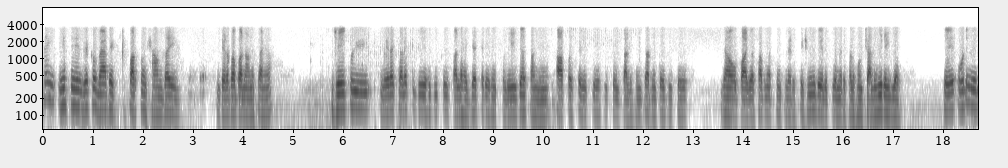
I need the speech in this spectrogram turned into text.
ਨਹੀਂ ਇਹ ਤੇ ਵੇਖੋ ਮੈਂ ਤੇ ਪਰਸੋਂ ਸ਼ਾਮ ਦਾ ਹੀ ਡੇਰਾ ਬਾਬਾ ਨਾਨਕ ਆਇਆ ਜੇ ਕੋਈ ਮੇਰਾ ਖਿਆਲ ਹੈ ਕਿ ਜੇ ਇਹੋ ਜਿਹੀ ਕੋਈ ਗੱਲ ਹੈਗੀ ਹੈ ਜਿਹੜੇ ਅਸੀਂ ਕੁਲੀਗ ਆ ਸਾਨੂੰ ਆਪਸ ਦੇ ਵਿੱਚ ਇਹੋ ਜਿਹੀ ਕੋਈ ਗੱਲ ਨਹੀਂ ਕਰਨੀ ਚਾਹੀਦੀ ਕਿ ਜਾਂ ਉਹ ਬਾਜਵਾ ਸਾਹਿਬ ਨੇ ਆਪਣੀ ਕਲੈਰੀਫਿਕੇਸ਼ਨ ਵੀ ਦੇ ਦਿੱਤੀ ਹੈ ਮੇਰੇ ਕੋਲ ਹੁਣ ਚੱਲ ਵੀ ਰਹੀ ਹੈ। ਤੇ ਉਹਦੇ ਵਿੱਚ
